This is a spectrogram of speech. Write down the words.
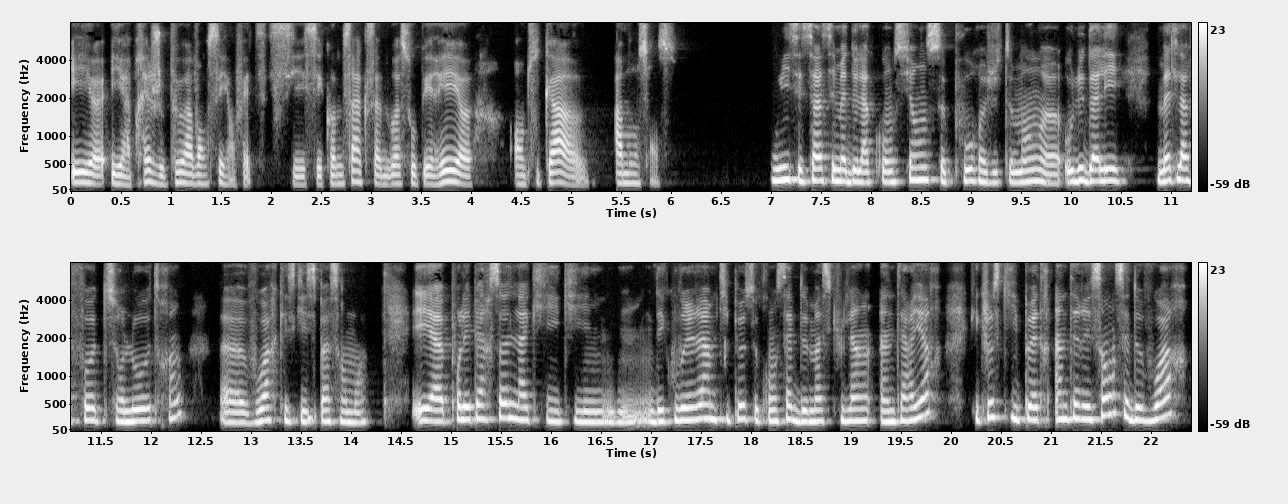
Et, euh, et après, je peux avancer, en fait. C'est comme ça que ça doit s'opérer, euh, en tout cas, à mon sens. Oui, c'est ça, c'est mettre de la conscience pour justement, euh, au lieu d'aller mettre la faute sur l'autre, euh, voir qu'est-ce qui se passe en moi. Et euh, pour les personnes là qui, qui découvriraient un petit peu ce concept de masculin intérieur, quelque chose qui peut être intéressant, c'est de voir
